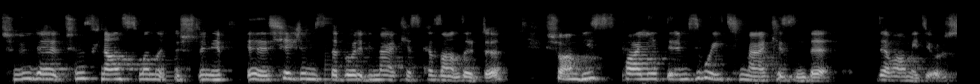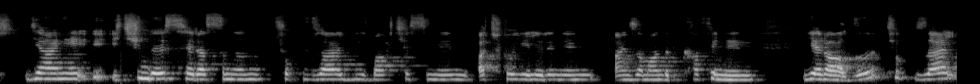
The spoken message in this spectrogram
tümüyle tüm finansmanı üstlenip e, şehrimizde böyle bir merkez kazandırdı. Şu an biz faaliyetlerimizi bu eğitim merkezinde devam ediyoruz. Yani içinde serasının, çok güzel bir bahçesinin, atölyelerinin, aynı zamanda bir kafenin, yer aldığı çok güzel,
